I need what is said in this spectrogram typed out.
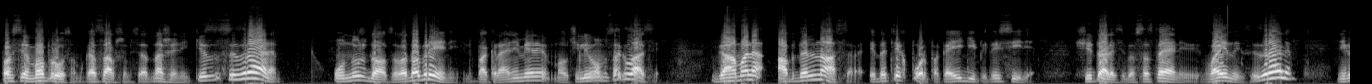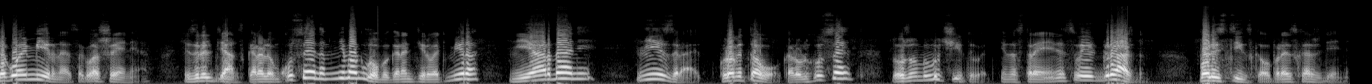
По всем вопросам, касавшимся отношений с Израилем, он нуждался в одобрении, или, по крайней мере, молчаливом согласии. Гамаля Абдель-Насара, и до тех пор, пока Египет и Сирия считали себя в состоянии войны с Израилем, никакое мирное соглашение израильтян с королем Хусейном не могло бы гарантировать мира ни Иордании, ни Израилю. Кроме того, король Хусейн должен был учитывать и настроение своих граждан палестинского происхождения.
